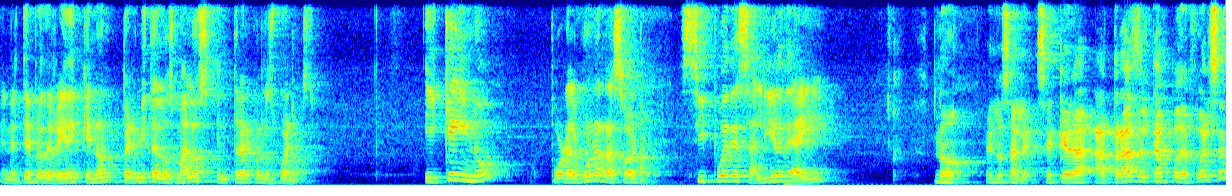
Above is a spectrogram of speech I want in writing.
en el templo de Raiden que no permite a los malos entrar con los buenos. Y Keino, por alguna razón, sí puede salir de ahí. No, él no sale. Se queda atrás del campo de fuerza.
